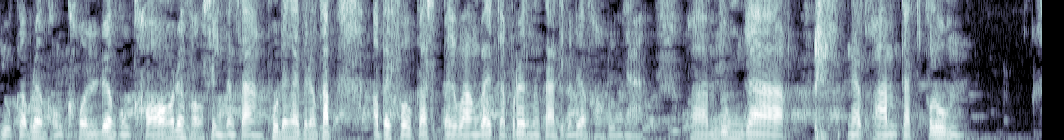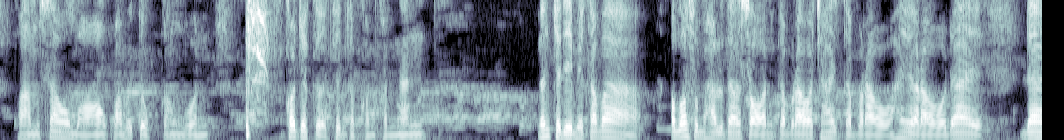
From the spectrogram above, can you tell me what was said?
อยู่กับเรื่องของคนเรื่องของของเรื่องของสิ่งต่างๆ พูดง่ายๆไปนะครับ เอาไปโฟกัสไปวางไว้กับเรื่องต่างๆ ที่เป็นเรื่องของดุนยาความยุ่งยากนะความกัดกลุ่ม ความเศร้าหมอง ความวิตกกังวล ก็จะเกิดขึ้นกับคนคนนั้น นั้นจะดีไหมครับว่า อัลลอฮฺสุบฮานุตาลาสอนกับเราใช้กับเราให้เราได้ได้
